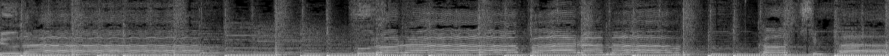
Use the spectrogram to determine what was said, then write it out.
주나 불어라 바람아 거친 바람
